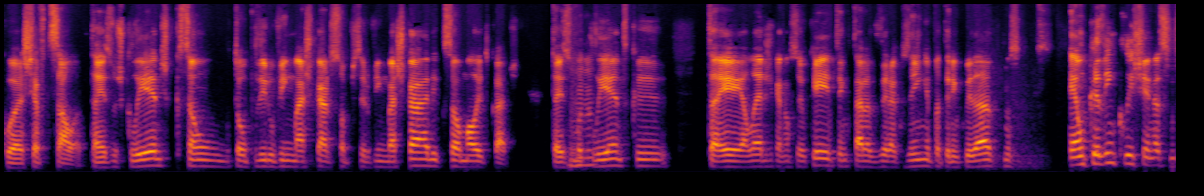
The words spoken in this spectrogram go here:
com a chefe de sala. Tens os clientes que são, estão a pedir o vinho mais caro só por ser o vinho mais caro e que são mal educados. Tens uma uhum. cliente que é alérgica a não sei o quê, tem que estar a dizer à cozinha para terem cuidado. É um bocadinho clichê nesse,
